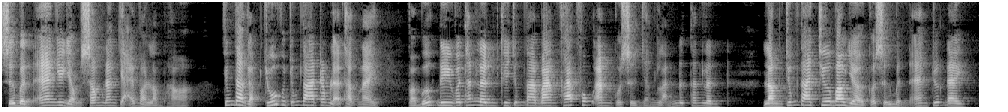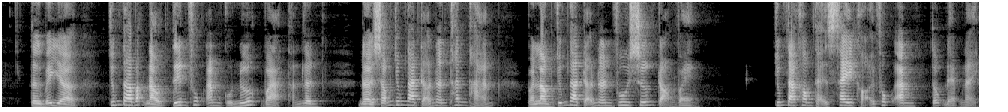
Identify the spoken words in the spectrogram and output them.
sự bình an như dòng sông đang chảy vào lòng họ. Chúng ta gặp Chúa của chúng ta trong lẽ thật này và bước đi với Thánh Linh khi chúng ta ban phát phúc âm của sự nhận lãnh Đức Thánh Linh. Lòng chúng ta chưa bao giờ có sự bình an trước đây. Từ bây giờ, chúng ta bắt đầu tin phúc âm của nước và Thánh Linh. Đời sống chúng ta trở nên thanh thản và lòng chúng ta trở nên vui sướng trọn vẹn. Chúng ta không thể xây khỏi phúc âm tốt đẹp này.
